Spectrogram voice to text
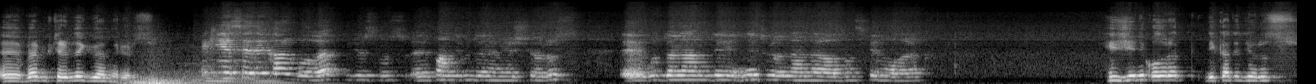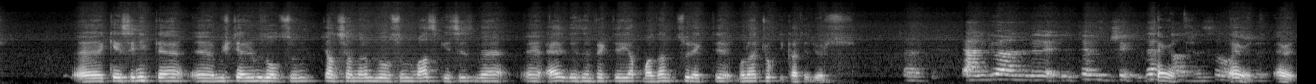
Ee, ve müşterimize güven veriyoruz. Peki YSD kargo olarak biliyorsunuz e, pandemi dönemi yaşıyoruz. E, bu dönemde ne tür önlemler aldınız firma olarak? Hijyenik olarak dikkat ediyoruz. Ee, kesinlikle e, müşterilerimiz olsun, çalışanlarımız olsun maskesiz ve e, el dezenfekte yapmadan sürekli buna çok dikkat ediyoruz. Evet. Yani güvenli ve e, temiz bir şekilde Evet, ulaşıyor. evet, evet.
